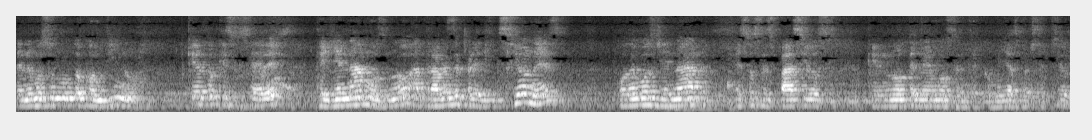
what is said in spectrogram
Tenemos un mundo continuo. ¿Qué es lo que sucede? Que llenamos, ¿no? A través de predicciones podemos llenar esos espacios que no tenemos, entre comillas, percepción.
